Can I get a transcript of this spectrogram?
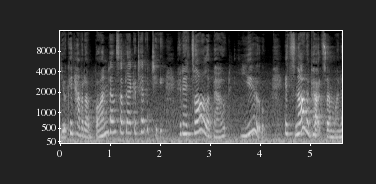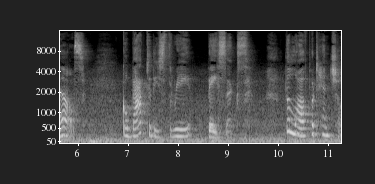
you can have an abundance of negativity, and it's all about you. It's not about someone else. Go back to these three basics the law of potential.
